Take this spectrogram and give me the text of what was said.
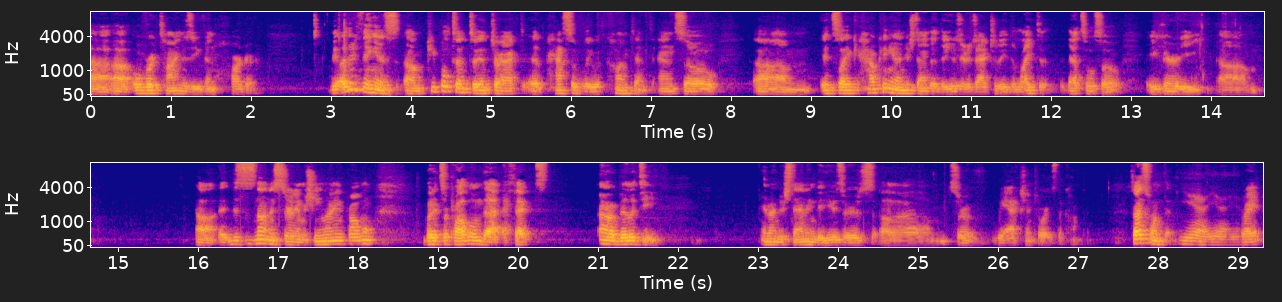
uh, uh, over time is even harder. The other thing is um, people tend to interact uh, passively with content, and so um, it's like how can you understand that the user is actually delighted? That's also a very um, uh, this is not necessarily a machine learning problem, but it's a problem that affects our ability in understanding the user's um, sort of reaction towards the content. So that's one thing, Yeah, yeah, yeah. right?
